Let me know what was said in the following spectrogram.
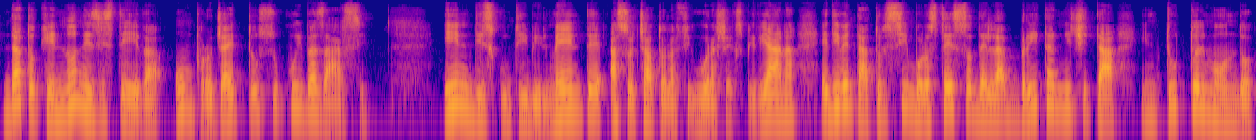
dato che non esisteva un progetto su cui basarsi indiscutibilmente associato alla figura shakespeariana, è diventato il simbolo stesso della britannicità in tutto il mondo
